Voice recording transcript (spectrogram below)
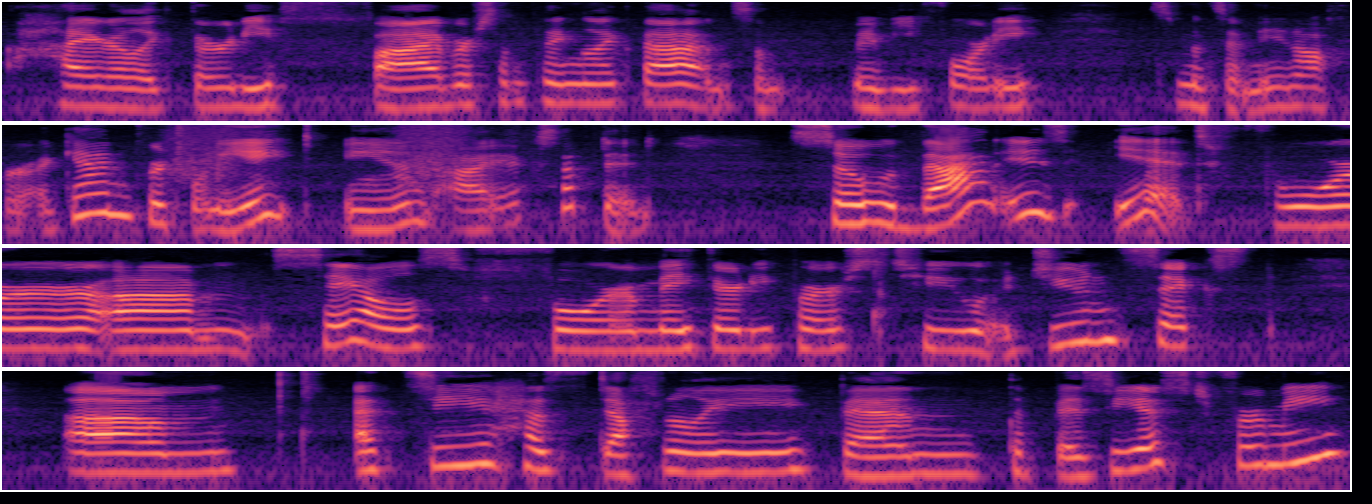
higher, like 35 or something like that, and some maybe 40. Someone sent me an offer again for 28, and I accepted. So that is it for um, sales for May 31st to June 6th. Um, Etsy has definitely been the busiest for me.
